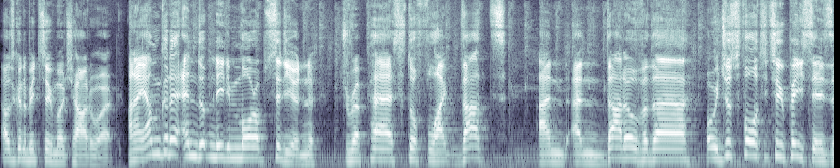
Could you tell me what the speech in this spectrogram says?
that was going to be too much hard work. And I am going to end up needing more obsidian to repair stuff like that and and that over there. With just 42 pieces.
